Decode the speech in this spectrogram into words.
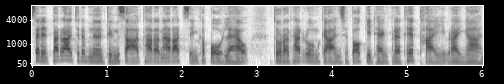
เสด็จพระราชดำเนินถึงสาธารณรัฐสิงคโปร์แล้ว โทรทัศน์รวมการเฉพาะกิจแห่งประเทศไทยรายงาน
